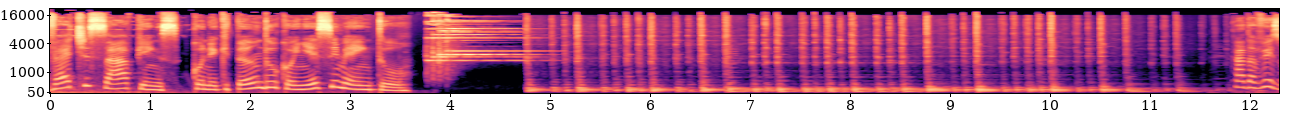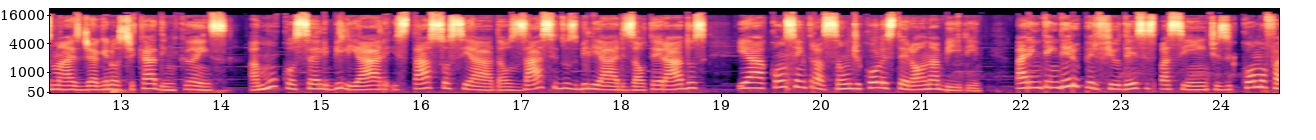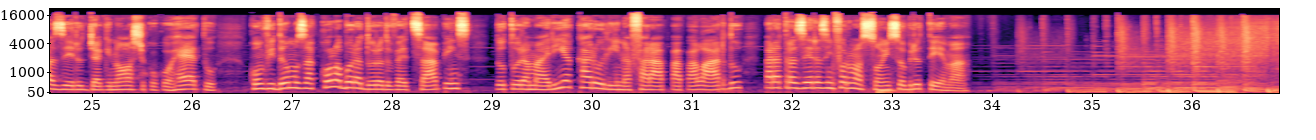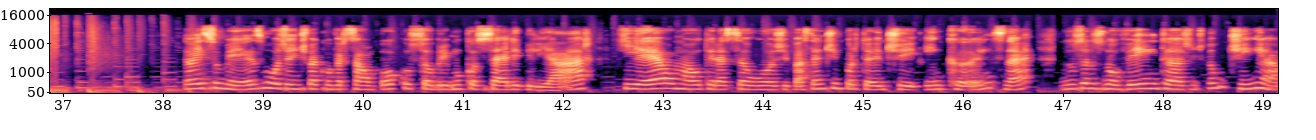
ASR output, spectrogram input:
Vet Sapiens Conectando Conhecimento. Cada vez mais diagnosticada em cães, a mucocele biliar está associada aos ácidos biliares alterados e à concentração de colesterol na bile. Para entender o perfil desses pacientes e como fazer o diagnóstico correto, convidamos a colaboradora do VetSapiens, doutora Maria Carolina Fará Papalardo, para trazer as informações sobre o tema. Então é isso mesmo. Hoje a gente vai conversar um pouco sobre mucocele biliar, que é uma alteração hoje bastante importante em cães, né? Nos anos 90 a gente não tinha a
